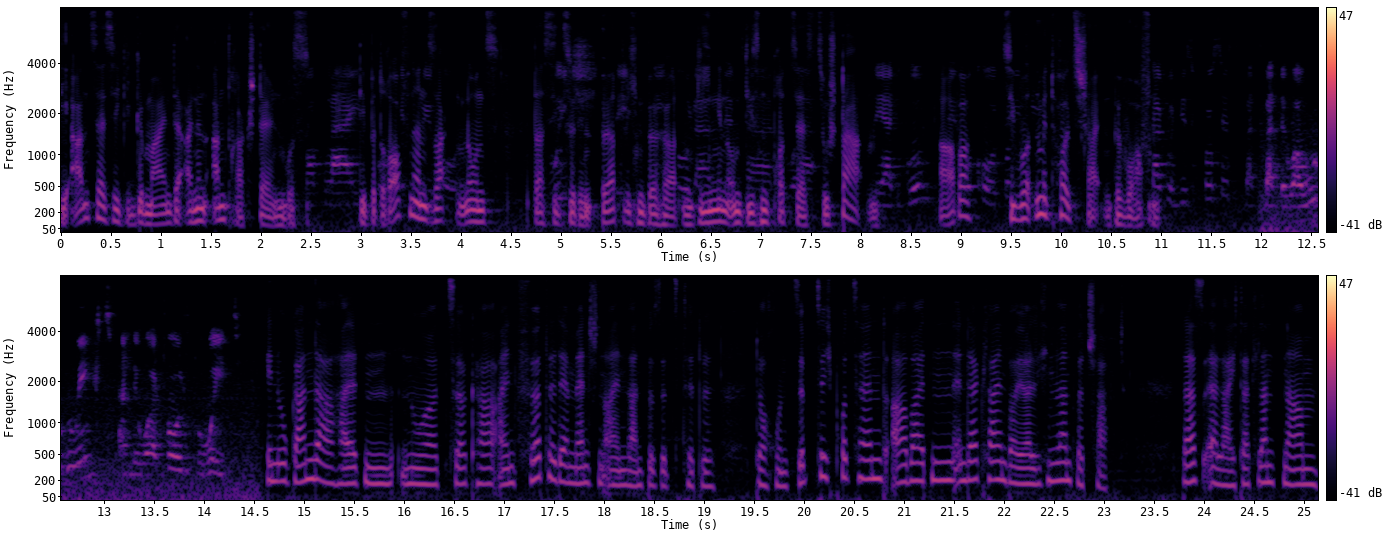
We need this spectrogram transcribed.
die ansässige Gemeinde einen Antrag stellen muss. Die Betroffenen sagten uns, dass sie zu den örtlichen Behörden gingen, um diesen Prozess zu starten. Aber sie wurden mit Holzscheiten beworfen. In Uganda erhalten nur circa ein Viertel der Menschen einen Landbesitztitel. Doch rund 70 Prozent arbeiten in der kleinbäuerlichen Landwirtschaft. Das erleichtert Landnahmen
